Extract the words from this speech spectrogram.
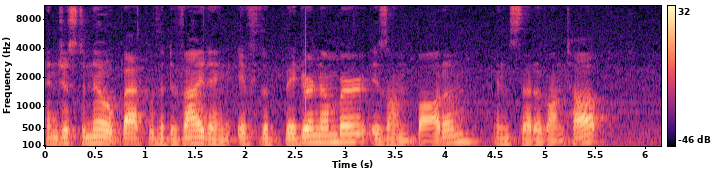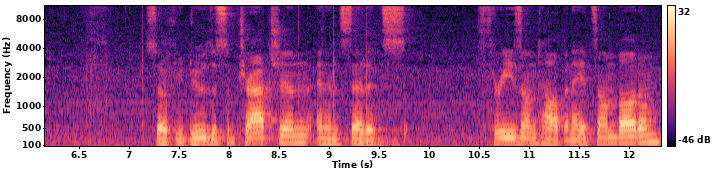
And just a note, back with the dividing, if the bigger number is on bottom instead of on top, so if you do the subtraction and instead it's 3's on top and 8's on bottom,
